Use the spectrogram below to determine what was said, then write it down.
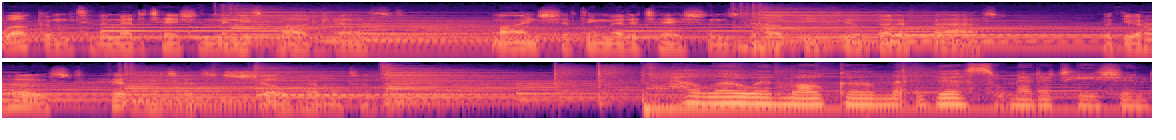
Welcome to the Meditation Minis podcast, mind shifting meditations to help you feel better fast, with your host, hypnotist Chel Hamilton. Hello and welcome. This meditation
